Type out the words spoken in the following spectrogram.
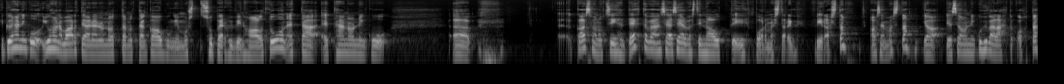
ja kyllähän niin kuin Juhana Vartiainen on ottanut tämän kaupungin musta superhyvin haltuun, että, että hän on niin kuin, äh, kasvanut siihen tehtäväänsä ja selvästi nauttii pormestarin virasta, asemasta, ja, ja se on niin kuin hyvä lähtökohta.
